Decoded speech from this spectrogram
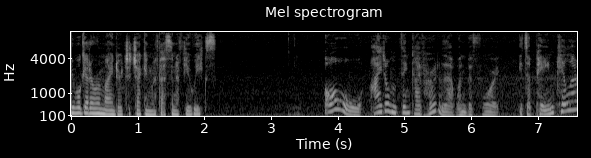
You will get a reminder to check in with us in a few weeks. Oh, I don't think I've heard of that one before. It's a painkiller?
